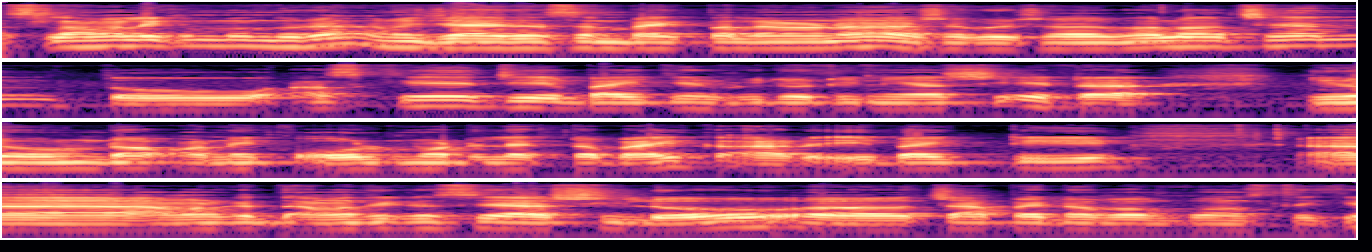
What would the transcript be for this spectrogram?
আসসালামু আলাইকুম বন্ধুরা, আমি Zahed Hasan, bike parlour owner আশা করি সবাই ভালো আছেন। তো আজকে যে বাইকের ভিডিওটি নিয়ে আসি, এটা হিরো হন্ডা অনেক ওল্ড মডেল একটা বাইক, আর এই বাইকটি আমার আমাদের কাছে আসছিল চাপাই নবাবগঞ্জ থেকে।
